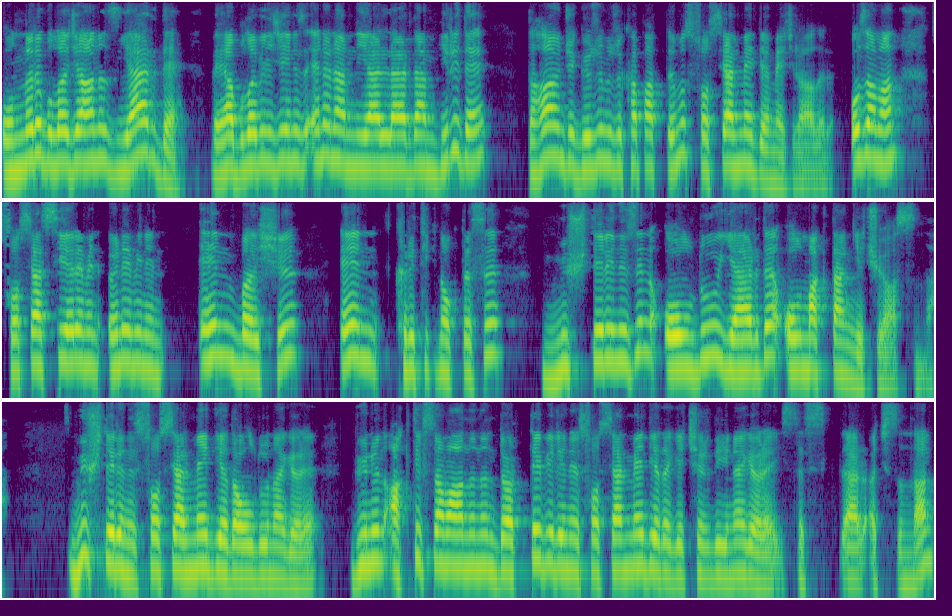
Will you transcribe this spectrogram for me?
Onları bulacağınız yerde veya bulabileceğiniz en önemli yerlerden biri de daha önce gözümüzü kapattığımız sosyal medya mecraları. O zaman sosyal CRM'in öneminin en başı, en kritik noktası müşterinizin olduğu yerde olmaktan geçiyor aslında. Müşteriniz sosyal medyada olduğuna göre, günün aktif zamanının dörtte birini sosyal medyada geçirdiğine göre istatistikler açısından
